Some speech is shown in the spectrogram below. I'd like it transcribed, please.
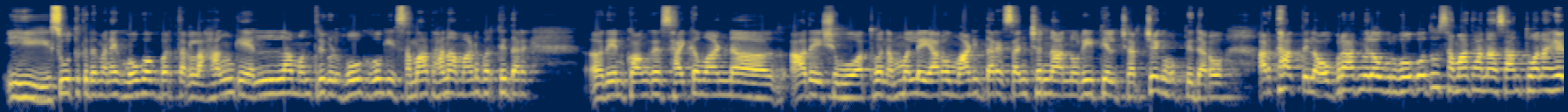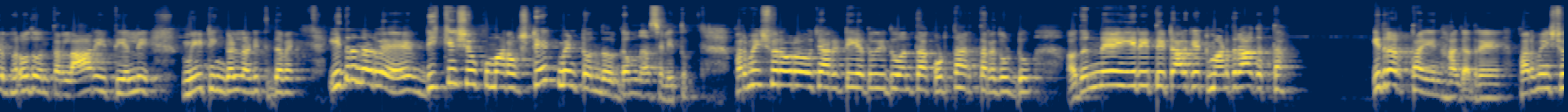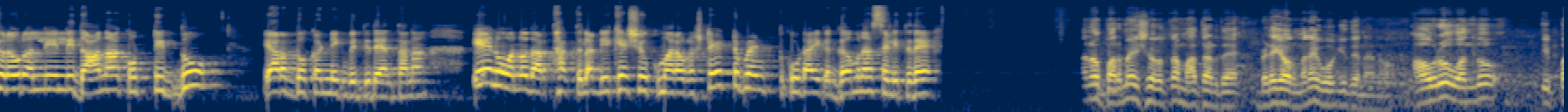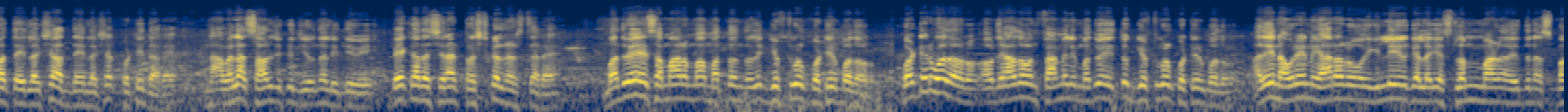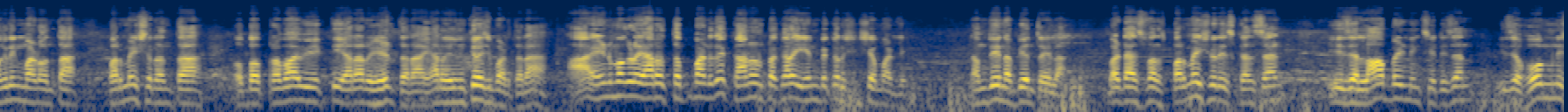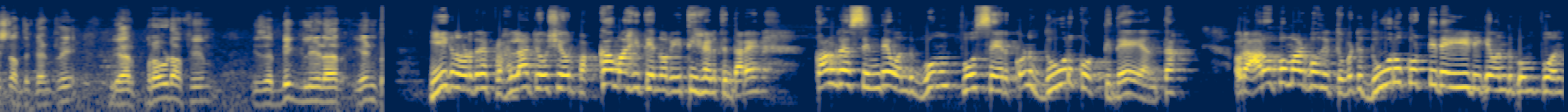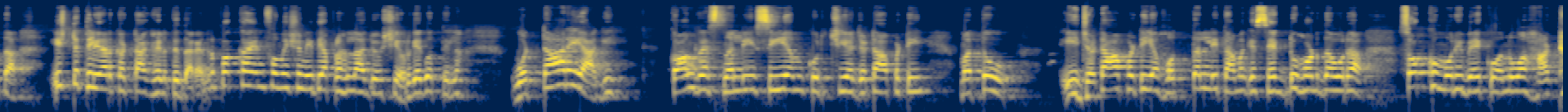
ಈ ಸೂತಕದ ಮನೆಗೆ ಹೋಗಿ ಹೋಗಿ ಬರ್ತಾರಲ್ಲ, ಹಾಗೆ ಎಲ್ಲ ಮಂತ್ರಿಗಳು ಹೋಗಿ ಹೋಗಿ ಸಮಾಧಾನ ಮಾಡಿ ಬರ್ತಿದ್ದಾರೆ. ಅದೇನು ಕಾಂಗ್ರೆಸ್ ಹೈಕಮಾಂಡ್ನ ಆದೇಶವೋ ಅಥವಾ ನಮ್ಮಲ್ಲೇ ಯಾರೋ ಮಾಡಿದ್ದಾರೆ ಸಂಚನ್ನ ಅನ್ನೋ ರೀತಿಯಲ್ಲಿ ಚರ್ಚೆಗೆ ಹೋಗ್ತಿದ್ದಾರೋ, ಅರ್ಥ ಆಗ್ತಿಲ್ಲ. ಒಬ್ಬರಾದ್ಮೇಲೆ ಒಬ್ರು ಹೋಗೋದು ಸಮಾಧಾನ, ಸಾಂತ್ವನ ಹೇಳಿ ಬರೋದು ಅಂತಾರಲ್ಲ, ಆ ರೀತಿಯಲ್ಲಿ ಮೀಟಿಂಗ್ಗಳು ನಡೀತಿದ್ದಾವೆ. ಇದರ ನಡುವೆ ಡಿ ಕೆ ಶಿವಕುಮಾರ್ ಅವ್ರ ಸ್ಟೇಟ್ಮೆಂಟ್ ಒಂದು ಗಮನ ಸೆಳೀತು. ಪರಮೇಶ್ವರ್ ಅವರು ಚಾರಿಟಿ ಅದು ಇದು ಅಂತ ಕೊಡ್ತಾ ಇರ್ತಾರೆ ದುಡ್ಡು. ಅದನ್ನೇ ಈ ರೀತಿ ಟಾರ್ಗೆಟ್ ಮಾಡಿದ್ರೆ ಆಗತ್ತಾ? ಇದರ ಅರ್ಥ ಏನು ಹಾಗಾದ್ರೆ ಪರಮೇಶ್ವರ್ ಅವರು ಅಲ್ಲಿ ಇಲ್ಲಿ ದಾನ ಕೊಟ್ಟಿದ್ದು ಯಾರದ್ದೋ ಕಣ್ಣಿಗೆ ಬಿದ್ದಿದೆ ಅಂತಾನ? ಏನು ಅನ್ನೋದು ಅರ್ಥ ಆಗ್ತಿಲ್ಲ. ಡಿ ಕೆ ಶಿವಕುಮಾರ್ ಅವರ ಸ್ಟೇಟ್ಮೆಂಟ್ ಕೂಡ ಈಗ ಗಮನ ಸೆಳೀತಿದೆ. ನಾನು ಪರಮೇಶ್ವರ್ ಹತ್ರ ಮಾತಾಡಿದೆ. ಬೆಳಗ್ಗೆ ಅವ್ರ ಮನೆಗೆ ಹೋಗಿದ್ದೆ ನಾನು. ಅವರು ಒಂದು ಇಪ್ಪತ್ತೈದು ಲಕ್ಷ, ಹದಿನೈದು ಲಕ್ಷ ಕೊಟ್ಟಿದ್ದಾರೆ. ನಾವೆಲ್ಲ ಸಾರ್ವಜನಿಕ ಜೀವನದಲ್ಲಿ ಇದ್ದೀವಿ ಬೇಕಾದಷ್ಟು ಜನ ಟ್ರಸ್ಟ್ಗಳು ನಡೆಸ್ತಾರೆ. ಮದುವೆ ಸಮಾರಂಭ ಮತ್ತೊಂದರಲ್ಲಿ ಗಿಫ್ಟ್ಗಳು ಕೊಟ್ಟಿರ್ಬೋದು ಅವರು. ಕೊಟ್ಟಿರ್ಬೋದು ಅವರು. ಅವ್ರದ್ದು ಯಾವುದೋ ಒಂದು ಫ್ಯಾಮಿಲಿ ಮದುವೆ ಇತ್ತು, ಗಿಫ್ಟ್ಗಳು ಕೊಟ್ಟಿರ್ಬೋದು. ಅದೇನು ಅವ್ರೇನು ಯಾರು ಇಲ್ಲಿಗಲ್ಲಾಗೆ ಸ್ಲಮ್ ಮಾಡೋ, ಇದನ್ನ ಸ್ಮಗ್ಲಿಂಗ್ ಮಾಡುವಂಥ ಪರಮೇಶ್ವರ್ ಅಂತ ಒಬ್ಬ ಪ್ರಭಾವಿ ವ್ಯಕ್ತಿ ಯಾರು ಹೇಳ್ತಾರಾ? ಯಾರು ಎನ್ಕರೇಜ್ ಮಾಡ್ತಾರಾ? ಆ ಹೆಣ್ಮಗಳು ಯಾರು ತಪ್ಪು ಮಾಡಿದ್ರೆ ಕಾನೂನು ಪ್ರಕಾರ ಏನು ಬೇಕಾದ್ರೂ ಶಿಕ್ಷೆ ಮಾಡಲಿ. ನಮ್ದೇನು ಅಭ್ಯಂತರ ಇಲ್ಲ. But as far Parameshwar is concern is a law binding citizen is a home minister of the country we are proud of him is a big leader ಎಂಟು ಈಗ ನೋಡಿದ್ರೆ ಪ್ರಹ್ಲಾದ್ ಜೋಶಿ ಅವರು ಪಕ್ಕಾ ಮಾಹಿತಿ ಅನ್ನೋ ರೀತಿ ಹೇಳ್ತಿದ್ದಾರೆ. ಕಾಂಗ್ರೆಸ್ ಹಿಂದೆ ಒಂದು ಗುಂಪು ಸೇರ್ಕೊಂಡು ದೂರು ಕೊಟ್ಟಿದೆ ಅಂತ. ಅವ್ರು ಆರೋಪ ಮಾಡಬಹುದಿತ್ತು, ಬಟ್ ದೂರು ಕೊಟ್ಟಿದೆ ಇಡಿಗೆ ಒಂದು ಗುಂಪು ಅಂತ ಇಷ್ಟು ಕ್ಲಿಯರ್ ಕಟ್ ಆಗಿ ಹೇಳ್ತಿದ್ದಾರೆ. ಅಂದ್ರೆ ಪಕ್ಕಾ ಇನ್ಫಾರ್ಮೇಶನ್ ಇದೆಯಾ ಪ್ರಹ್ಲಾದ್ ಜೋಶಿ ಅವ್ರಿಗೆ ಗೊತ್ತಿಲ್ಲ. ಒಟ್ಟಾರೆಯಾಗಿ ಕಾಂಗ್ರೆಸ್ನಲ್ಲಿ ಸಿ ಎಂ ಕುರ್ಚಿಯ ಜಟಾಪಟಿ ಮತ್ತು ಈ ಜಟಾಪಟಿಯ ಹೊತ್ತಲ್ಲಿ ತಮಗೆ ಸೆಡ್ಡು ಹೊಡೆದವರ ಸೊಕ್ಕು ಮುರಿಬೇಕು ಅನ್ನುವ ಹಠ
